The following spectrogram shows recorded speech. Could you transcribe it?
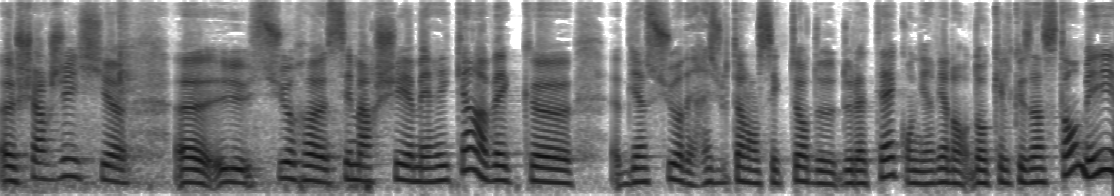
euh, chargée euh, sur ces marchés américains, avec bien sûr des résultats dans le secteur de, de la tech. On y revient dans, dans quelques instants, mais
